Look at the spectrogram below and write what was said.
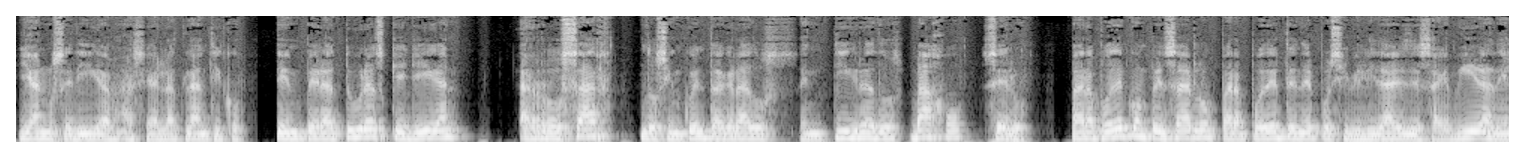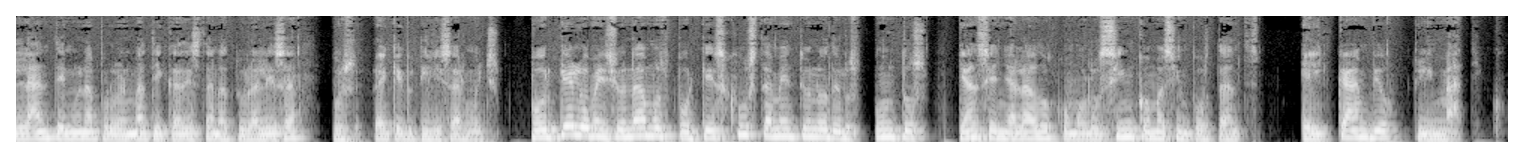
ya no se diga hacia el Atlántico. Temperaturas que llegan a rozar los 50 grados centígrados bajo cero. Para poder compensarlo, para poder tener posibilidades de salir adelante en una problemática de esta naturaleza, pues hay que utilizar mucho. ¿Por qué lo mencionamos? Porque es justamente uno de los puntos que han señalado como los cinco más importantes. El cambio climático,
